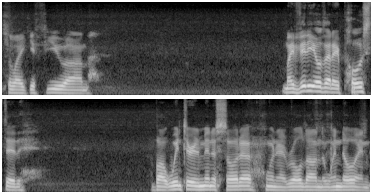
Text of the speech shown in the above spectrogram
So like if you um my video that I posted about winter in Minnesota when I rolled down the window and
